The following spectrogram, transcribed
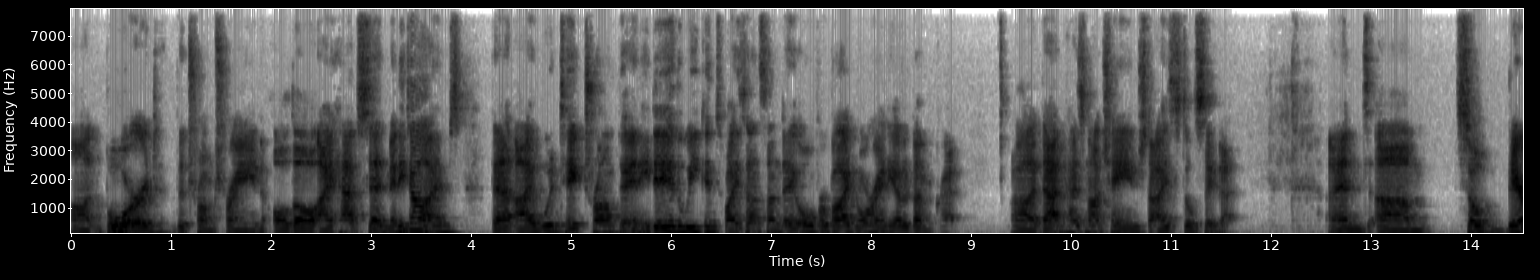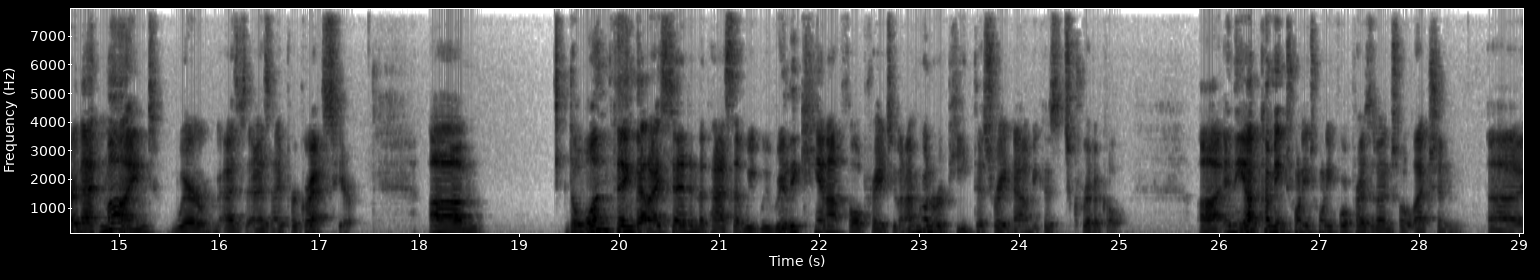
on board the Trump train, although I have said many times that I would take Trump any day of the week and twice on Sunday over Biden or any other Democrat. Uh, that has not changed. I still say that. And um, so bear that in mind where as, as I progress here. Um, the one thing that I said in the past that we, we really cannot fall prey to, and I'm going to repeat this right now because it's critical. Uh, in the upcoming 2024 presidential election, uh,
